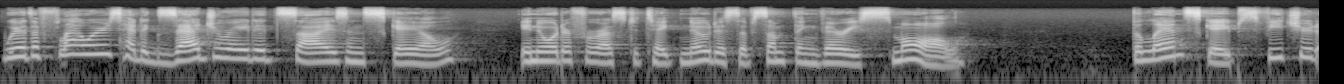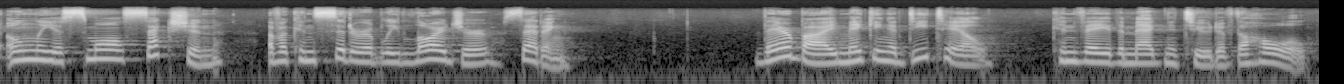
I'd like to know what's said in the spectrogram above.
Where the flowers had exaggerated size and scale in order for us to take notice of something very small, the landscapes featured only a small section of a considerably larger setting, thereby making a detail convey the magnitude of the whole.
